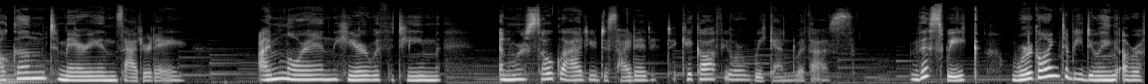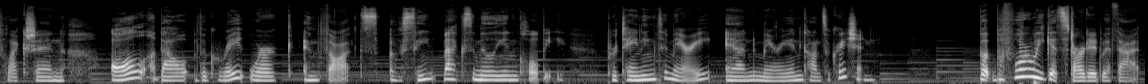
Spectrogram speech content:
Welcome to Marian Saturday. I'm Lauren here with the team, and we're so glad you decided to kick off your weekend with us. This week, we're going to be doing a reflection all about the great work and thoughts of St. Maximilian Kolbe pertaining to Mary and Marian consecration. But before we get started with that,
